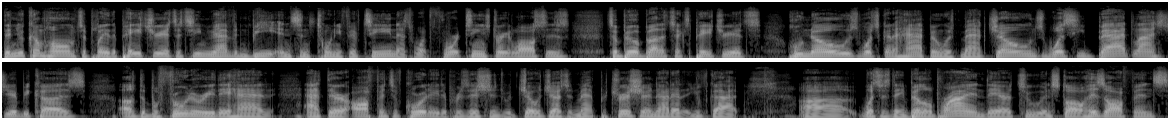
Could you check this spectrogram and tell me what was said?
Then you come home to play the Patriots, a team you haven't beaten since 2015. That's what, 14 straight losses to Bill Belichick's Patriots. Who knows what's going to happen with Mac Jones? Was he bad last year because of the buffoonery they had at their offensive coordinator positions with Joe Judge and Matt Patricia? Now that you've got uh, what's his name, Bill O'Brien there to install his offense.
